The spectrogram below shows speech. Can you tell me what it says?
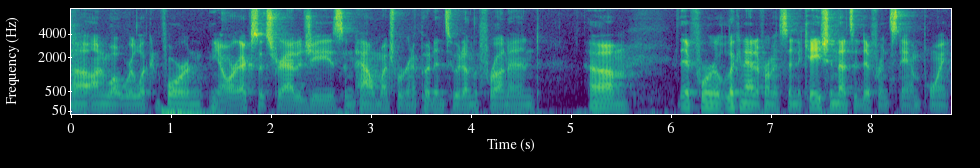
uh, on what we're looking for, and you know our exit strategies and how much we're gonna put into it on the front end. Um, if we're looking at it from a syndication, that's a different standpoint.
